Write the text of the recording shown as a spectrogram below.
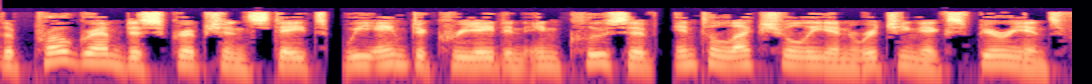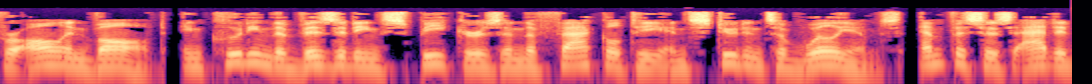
The program description states, we aim to create an inclusive, intellectually enriching experience for all involved, including the visiting speakers and the faculty and students of Williams. Emphasis added,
